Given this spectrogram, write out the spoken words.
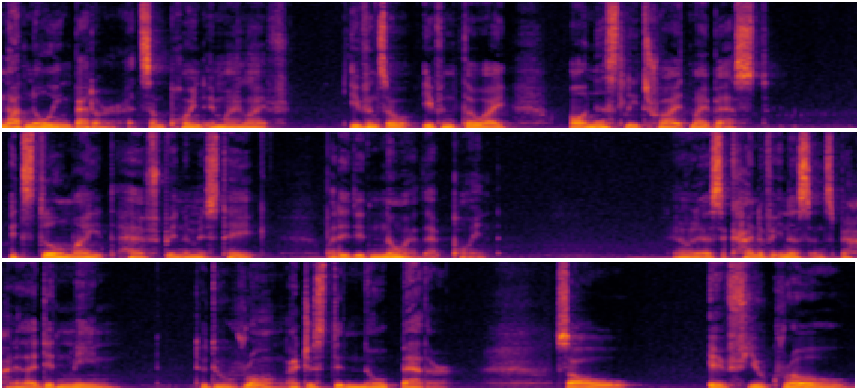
not knowing better at some point in my life, even so even though I honestly tried my best, it still might have been a mistake, but I didn't know at that point. You know, there's a kind of innocence behind it. I didn't mean to do wrong. I just didn't know better. So if you grow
